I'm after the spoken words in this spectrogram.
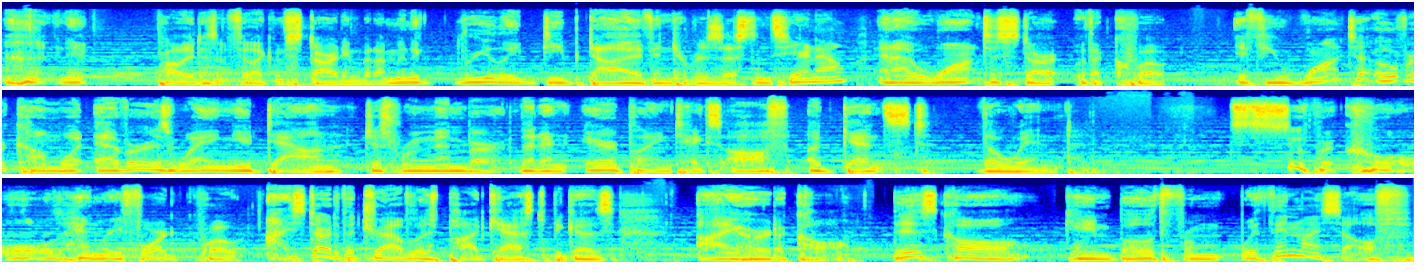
probably doesn't feel like I'm starting, but I'm going to really deep dive into resistance here now. And I want to start with a quote. If you want to overcome whatever is weighing you down, just remember that an airplane takes off against the wind super cool old Henry Ford quote. I started the Travelers podcast because I heard a call. This call came both from within myself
